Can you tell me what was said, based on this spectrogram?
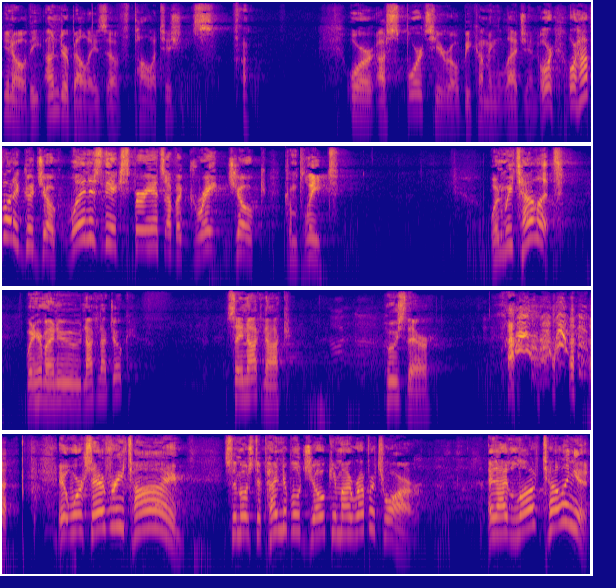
you know, the underbellies of politicians? or a sports hero becoming legend? Or, or how about a good joke? When is the experience of a great joke complete? When we tell it. Want to hear my new knock knock joke? Say knock knock. knock, knock. Who's there? it works every time. It's the most dependable joke in my repertoire. And I love telling it.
